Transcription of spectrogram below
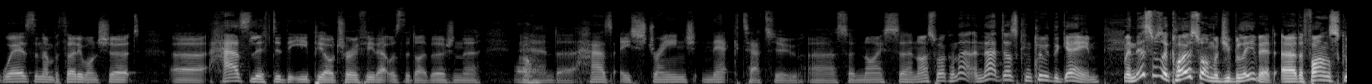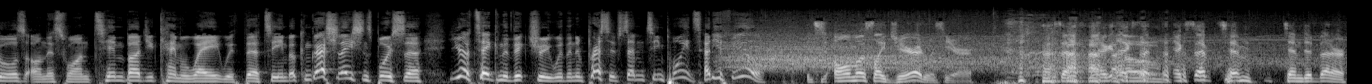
Wears the number 31 shirt, uh, has lifted the EPL trophy, that was the diversion there, and uh, has a strange neck tattoo. Uh, so nice, uh, nice work on that. And that does conclude the game. And this was a close one, would you believe it? Uh, the final scores on this one Tim Bud, you came away with 13, but congratulations, boy, sir. You have taken the victory with an impressive 17 points. How do you feel? It's almost like Jared was here. except, except, except Tim Tim did better.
